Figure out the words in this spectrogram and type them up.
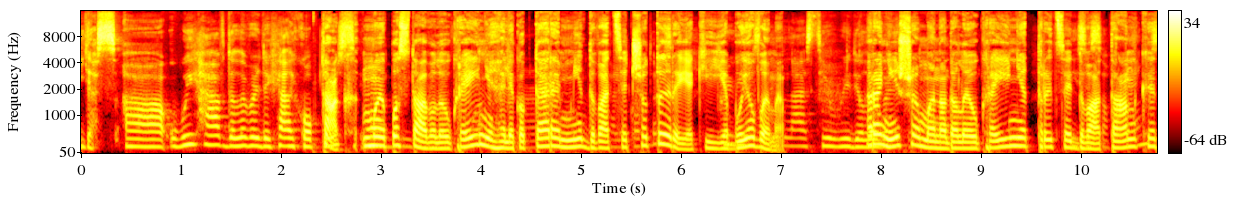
Yes, uh, we have delivered the helicopters. Так, ми поставили Україні гелікоптери Мі 24 які є бойовими. Раніше ми надали Україні 32 танки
